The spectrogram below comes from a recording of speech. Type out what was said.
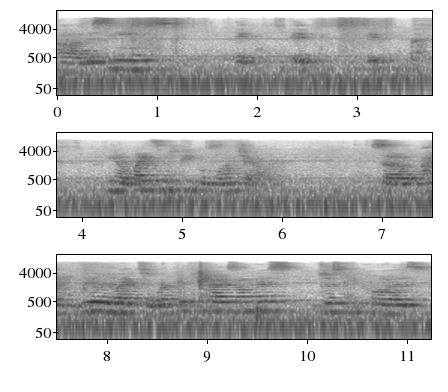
uh, the scenes, it, it, it, you know, bites into people's lunch hour. So I'd really like to work with you guys on this, just because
